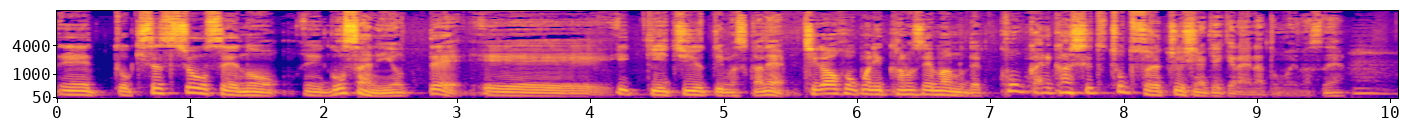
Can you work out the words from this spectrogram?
えっ、と、季節調整の誤差によって、えー、一喜一憂って言いますかね、違う方向に行く可能性もあるので、今回に関して言うと、ちょっとそれは注意しなきゃいけないなと思いますね。うん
